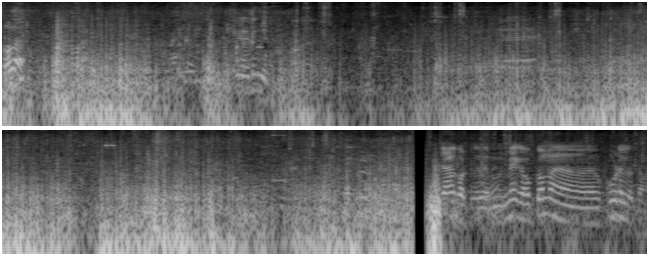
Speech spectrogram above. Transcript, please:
বলা జాగ్రత్త మీకు ఒక్క కూడలుతాం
